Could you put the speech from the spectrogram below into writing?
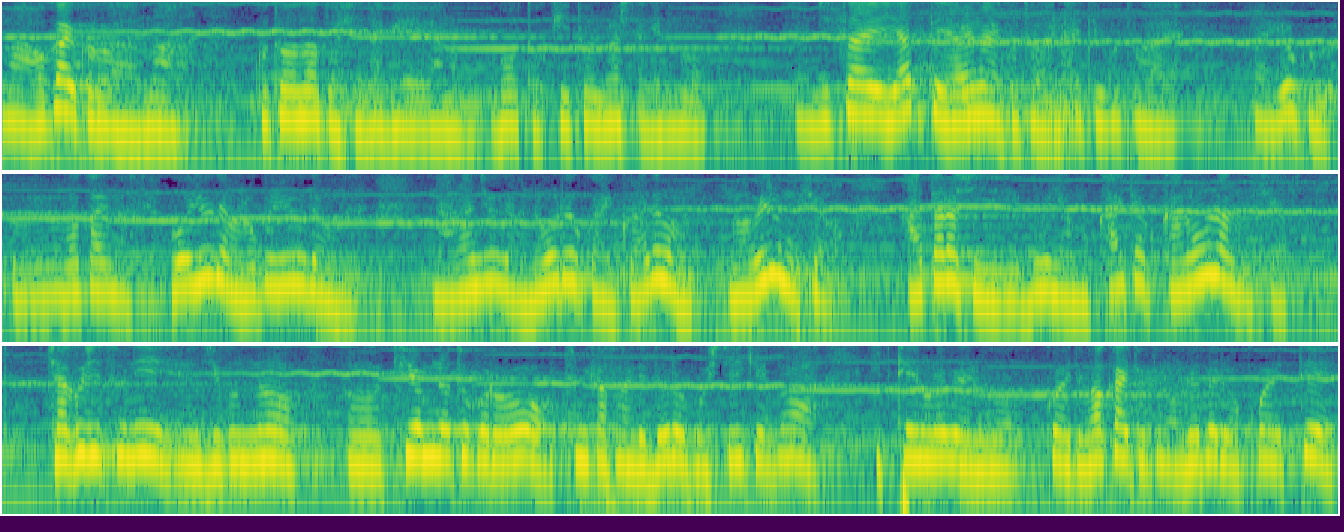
まあ、若い頃はまあことわざとしてだけあの冒頭聞いておりましたけども実際やってやれないことはないということがよく分かりますよ。50でも60でも70でも能力がいくらでも伸びるんですよ。新しい分野も開拓可能なんですよ。着実に自分の強みのところを積み重ねて努力をしていけば一定のレベルを超えて若い時のレベルを超えて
